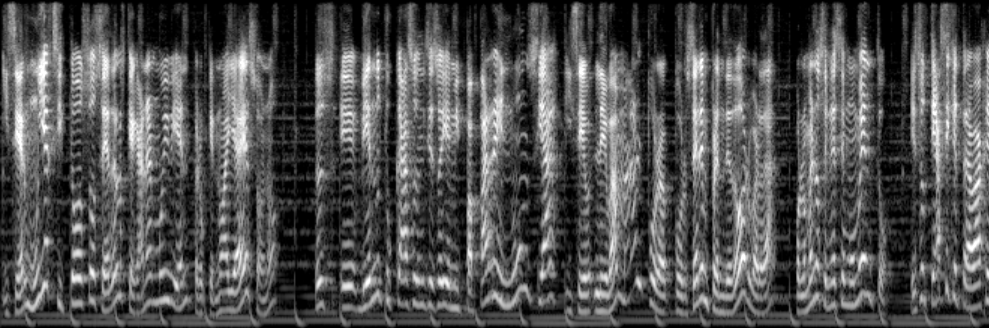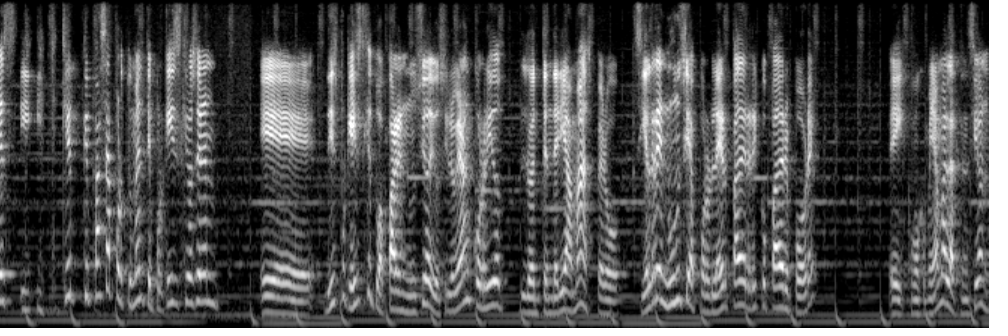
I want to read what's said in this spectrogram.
y ser muy exitoso, ser de los que ganan muy bien, pero que no haya eso, ¿no? Entonces, eh, viendo tu caso, dices, oye, mi papá renuncia y se le va mal por, por ser emprendedor, ¿verdad? Por lo menos en ese momento. Eso te hace que trabajes y, ¿qué, ¿qué, pasa por tu mente? ¿Por qué dices quiero ser... Eh, dices porque dices que tu papá renunció, digo, si lo hubieran corrido lo entendería más, pero si él renuncia por leer Padre Rico, Padre Pobre, eh, como que me llama la atención.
